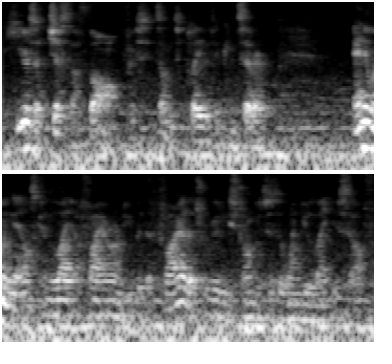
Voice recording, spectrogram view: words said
here's a, just a thought for someone to play with and consider. Anyone else can light a fire on you, but the fire that's really strongest is the one you light yourself.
